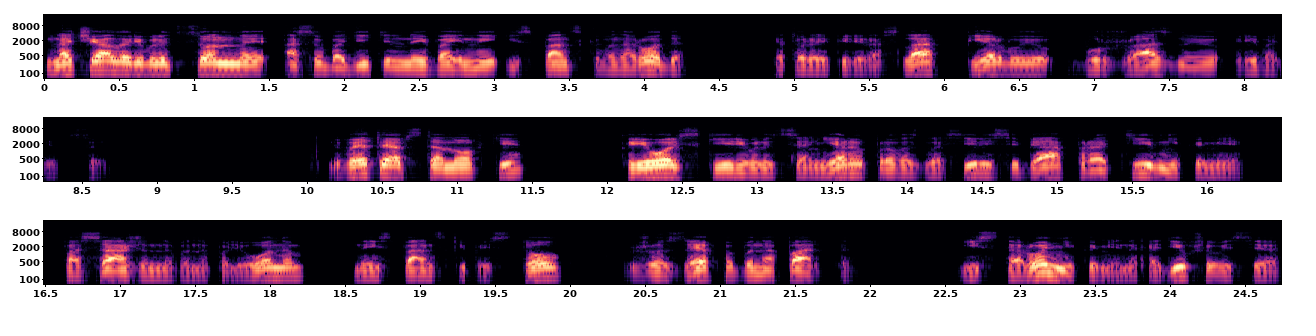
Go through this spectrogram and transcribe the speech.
начало революционной освободительной войны испанского народа, которая переросла в первую буржуазную революцию. В этой обстановке креольские революционеры провозгласили себя противниками посаженного Наполеоном на испанский престол Жозефа Бонапарта и сторонниками находившегося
